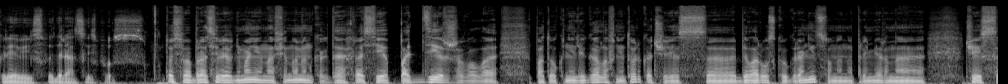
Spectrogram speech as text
Кривийской Федерации спуск. То есть вы обратили внимание на феномен, когда Россия поддерживала поток нелегалов не только через э, белорусскую границу, но, например, на, через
